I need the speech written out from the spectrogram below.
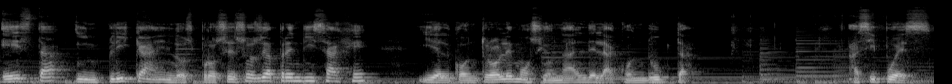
ésta implica en los procesos de aprendizaje y el control emocional de la conducta. Así pues,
